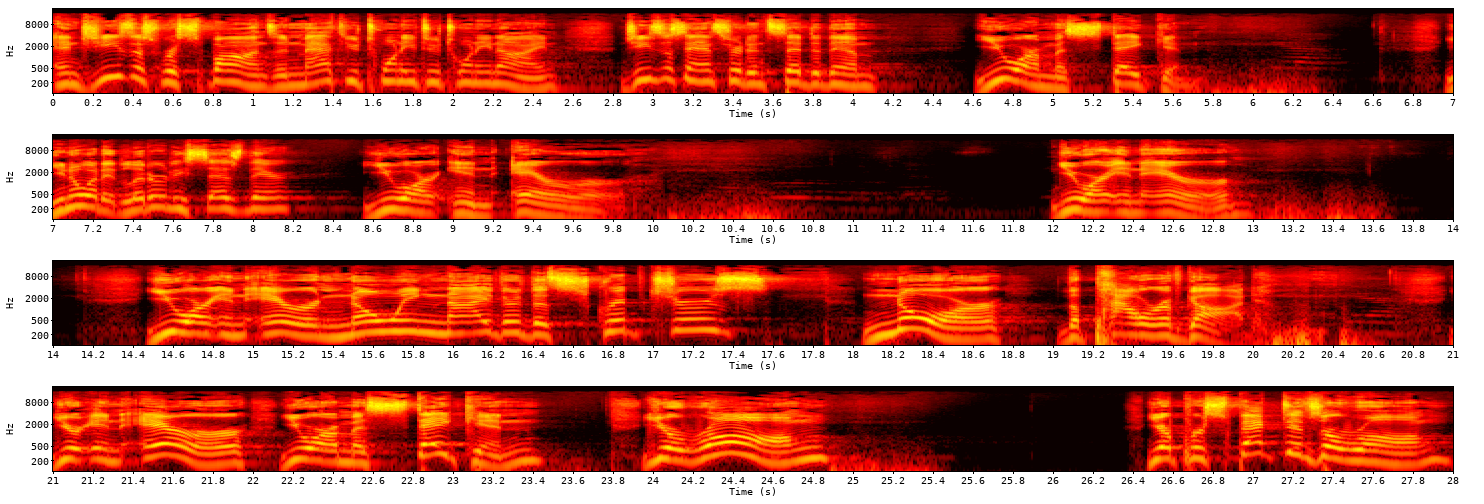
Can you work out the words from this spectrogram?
And Jesus responds in Matthew 22 29. Jesus answered and said to them, You are mistaken. You know what it literally says there? You are in error. You are in error. You are in error, knowing neither the scriptures nor the power of God. You're in error. You are mistaken. You're wrong. Your perspectives are wrong.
